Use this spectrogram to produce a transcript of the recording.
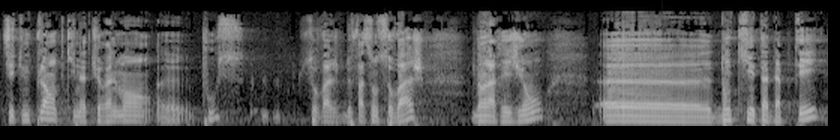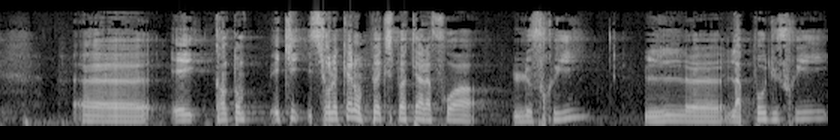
c'est une plante qui naturellement euh, pousse de façon sauvage dans la région, euh, donc qui est adapté euh, et sur lequel on peut exploiter à la fois le fruit, la peau du fruit,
